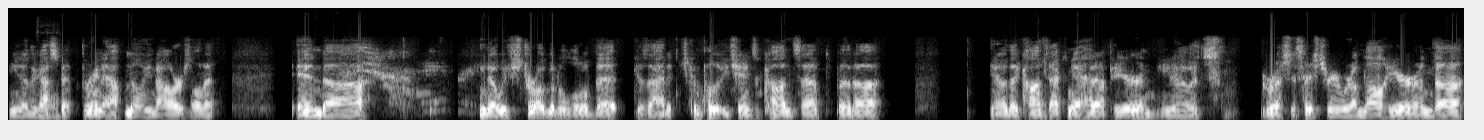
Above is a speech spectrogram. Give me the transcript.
You know, the guy Cool. spent three and a half million dollars on it, and uh, you know, we've struggled a little bit because I had to completely change the concept. But uh, you know, they contacted me. I had it up here, and you know, it's the rest is history. Where I'm now here and uh,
